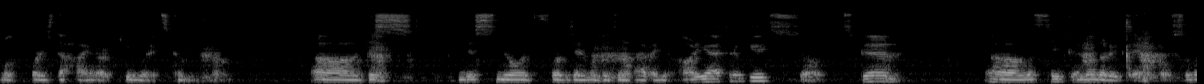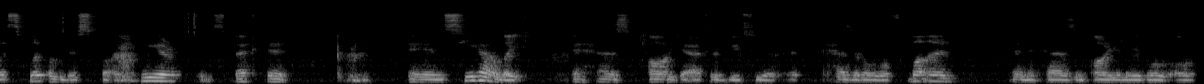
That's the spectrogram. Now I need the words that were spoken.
what, what is the hierarchy where it's coming from. Uh, this this node, for example, does not have any ARIA attributes, so it's good. Uh, let's take another example. So let's click on this button here, inspect it, and see how like it has ARIA attributes here. It has a role of button, and it has an ARIA label of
